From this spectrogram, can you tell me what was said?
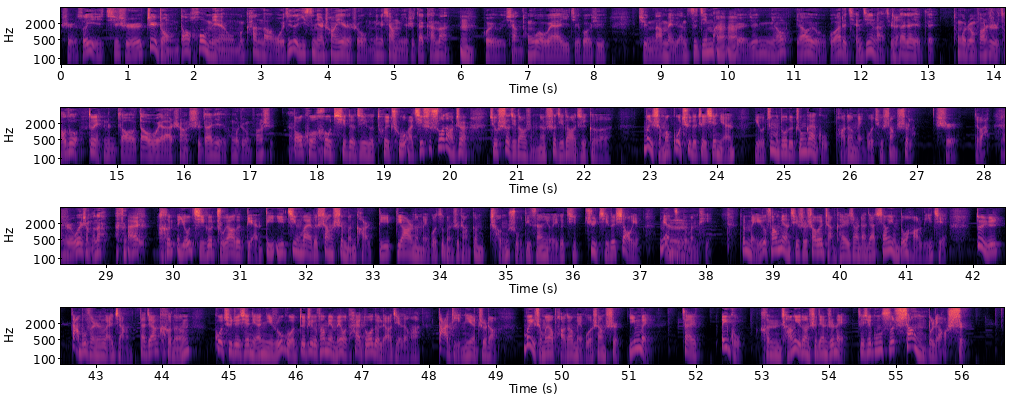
是。所以其实这种到后面我们看到，我记得一四年创业的时候，我们那个项目也是在开曼，嗯，会想通过 VIE 结构去去拿美元资金嘛。嗯嗯。对，就你要也要有国外的钱进来，其实大家也得通过这种方式操作。对，到到未来上市，大家也通过这种方式。包括后期的这个退出啊，其实说到这儿就涉及到什么呢？涉及到这个为什么过去的这些年有这么多的中概股跑到美国去上市了？是对吧？那是为什么呢？哎，很有几个主要的点：第一，境外的上市门槛低；第二呢，美国资本市场更成熟；第三，有一个集聚集的效应，面子的问题。就每一个方面，其实稍微展开一下，大家相应都好理解。对于大部分人来讲，大家可能。过去这些年，你如果对这个方面没有太多的了解的话，大抵你也知道为什么要跑到美国上市，因为在 A 股很长一段时间之内，这些公司上不了市，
